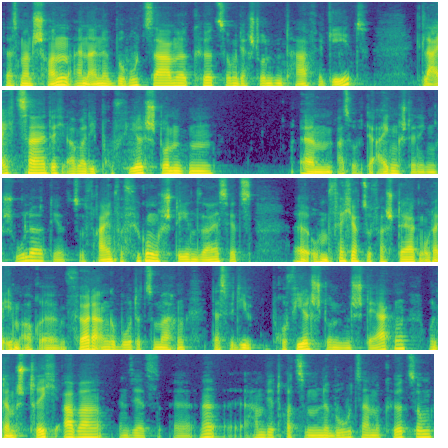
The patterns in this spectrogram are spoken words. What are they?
dass man schon an eine behutsame Kürzung der Stundentafel geht, gleichzeitig aber die Profilstunden ähm, also der eigenständigen Schule, die jetzt zur freien Verfügung stehen, sei es jetzt äh, um Fächer zu verstärken oder eben auch äh, Förderangebote zu machen, dass wir die Profilstunden stärken. Unterm Strich aber, wenn Sie jetzt, äh, ne, haben wir trotzdem eine behutsame Kürzung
